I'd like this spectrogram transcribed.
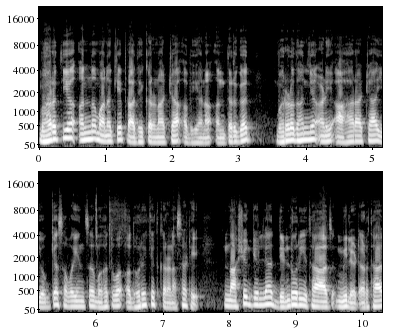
भारतीय अन्न मानके प्राधिकरणाच्या अभियानाअंतर्गत भरडधान्य आणि आहाराच्या योग्य सवयींचं महत्त्व अधोरेखित करण्यासाठी नाशिक जिल्ह्यात दिंडोरी इथं आज मिलेट अर्थात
